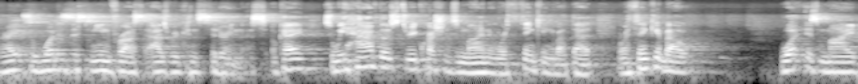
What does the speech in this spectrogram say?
All right, so what does this mean for us as we're considering this? Okay, so we have those three questions in mind and we're thinking about that. And we're thinking about what is my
